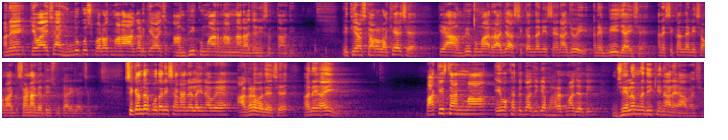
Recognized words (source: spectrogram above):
અને કહેવાય છે આ હિન્દુકુશ પર્વતમાળા આગળ કહેવાય છે આંભીકુમાર નામના રાજાની સત્તા હતી. ઇતિહાસકારો લખે છે કે આ અંભિકુમાર રાજા સિકંદરની સેના જોઈ અને બી જાય છે અને સિકંદરની શરણા- શરણાગતિ સ્વીકારી લે છે. સિકંદર પોતાની સેનાને લઈને હવે આગળ વધે છે અને અહીં પાકિસ્તાનમાં એ વખતે તો આ જગ્યા ભારતમાં જ હતી. ઝેલમ નદી કિનારે આવે છે.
